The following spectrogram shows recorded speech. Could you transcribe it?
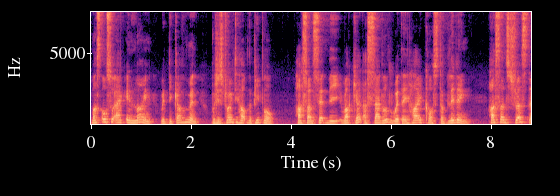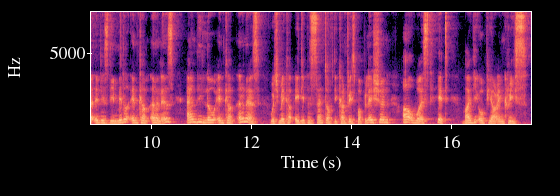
must also act in line with the government which is trying to help the people. Hassan said the Rakyat are saddled with a high cost of living. Hassan stressed that it is the middle income earners and the low income earners, which make up 80% of the country's population, are worst hit by the OPR increase.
